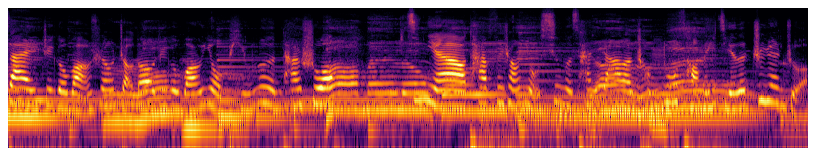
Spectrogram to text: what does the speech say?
在这个网上找到这个网友评论，他说，今年啊，他非常有幸的参加了成都草莓节的志愿者，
